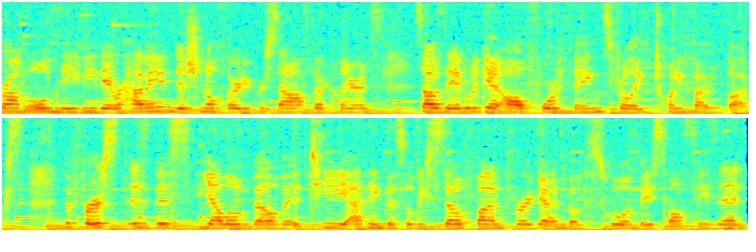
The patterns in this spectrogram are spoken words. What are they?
from Old Navy. They were having an additional 30% off their clearance, so I was able to get all four things for like 25 bucks. The first is this yellow velvet tee. I think this will be so fun for, again, both school and baseball season.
